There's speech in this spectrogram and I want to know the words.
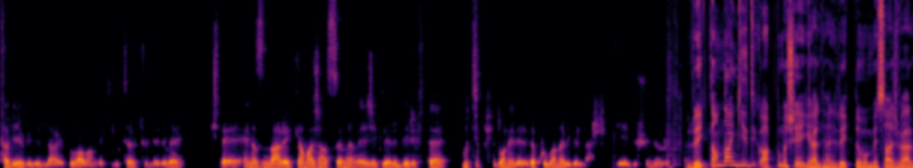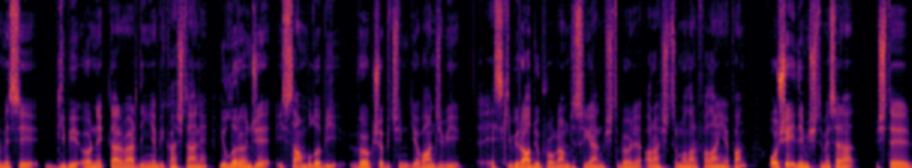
tarayabilirler bu alandaki literatürleri ve işte en azından reklam ajanslarına verecekleri briefte bu tip doneleri de kullanabilirler diye düşünüyorum. Reklamdan girdik aklıma şey geldi. Hani reklamın mesaj vermesi gibi örnekler verdin ya birkaç tane. Yıllar önce İstanbul'a bir workshop için yabancı bir eski bir radyo programcısı gelmişti böyle araştırmalar falan yapan. O şey demişti mesela işte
